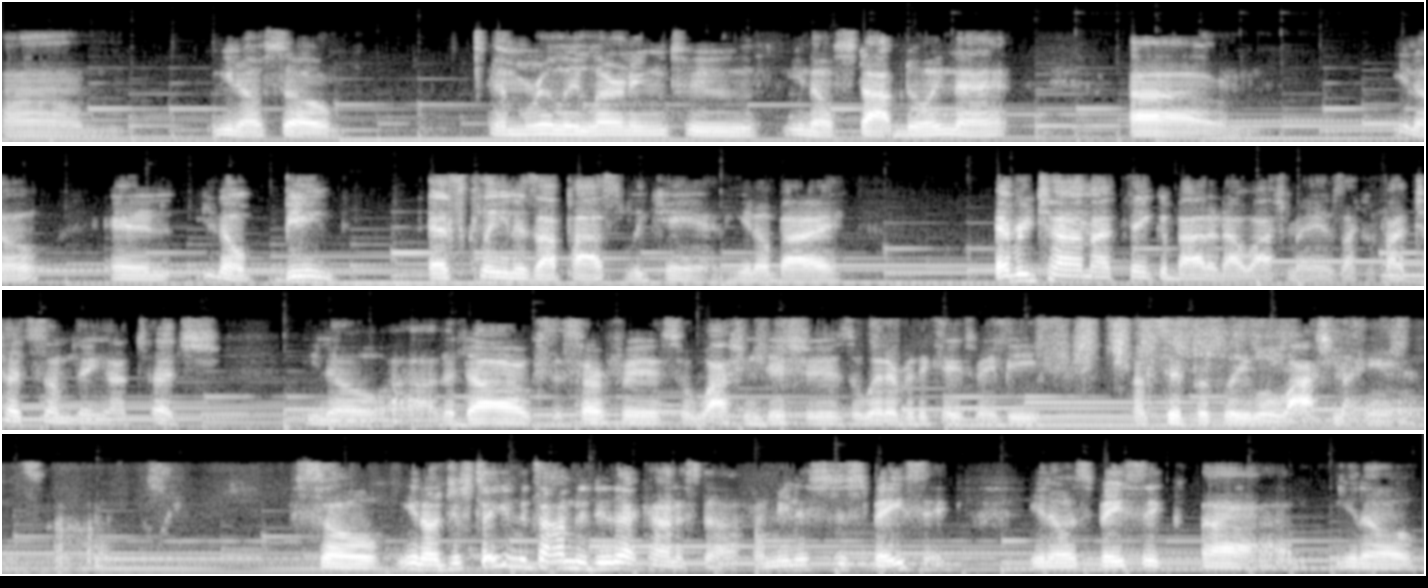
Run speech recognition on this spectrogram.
Um, you know, so I'm really learning to, you know, stop doing that. Um, you know, and you know, being as clean as I possibly can. You know, by every time I think about it, I wash my hands. Like if I touch something, I touch, you know, uh, the dogs, the surface, or washing dishes, or whatever the case may be. I typically will wash my hands. Um, so, you know, just taking the time to do that kind of stuff. I mean, it's just basic. You know, it's basic, uh, you know,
